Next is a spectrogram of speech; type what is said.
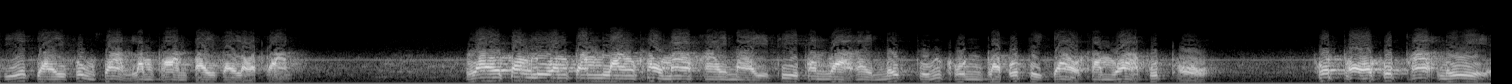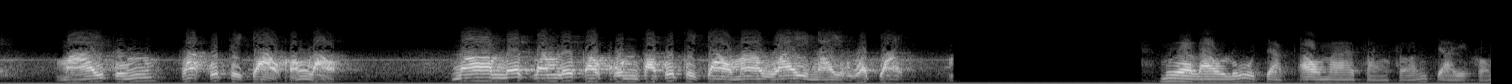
เสียใจฟุ้งซ่านลำคาญไปตลอดกาล เราต้องรวมกำลังเข้ามาภายในที่ท่านว่าให้นึกถึงคุณพระพุทธเจ้าคำว่าพุทโธ พุทโธพุทธะนี้หมายถึงพระพุทธเจ้าของเรา น้อมนึกนำเลึกเอาคุณพระพุทธเจ้ามาไว้ในหัวใจ เมื่อเรารู้จักเอามาสั่งสอนใจของ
